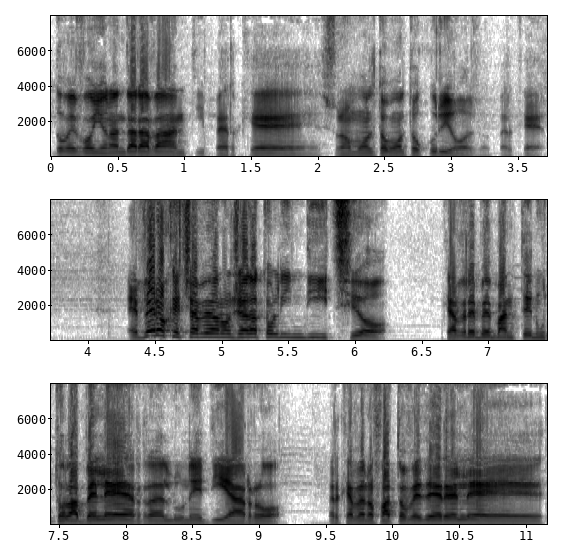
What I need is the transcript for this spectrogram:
dove vogliono andare avanti perché sono molto molto curioso perché è vero che ci avevano già dato l'indizio che avrebbe mantenuto la Belair lunedì a Raw perché avevano fatto vedere le,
